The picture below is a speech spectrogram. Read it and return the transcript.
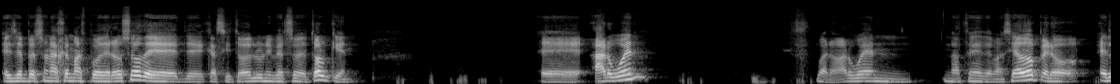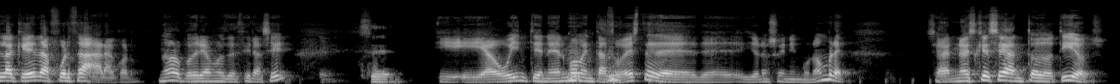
es el personaje más poderoso de, de casi todo el universo de Tolkien. Eh, Arwen, bueno, Arwen no hace demasiado, pero es la que da fuerza a Aragorn, ¿no? Lo podríamos decir así. Sí. Y, y Eowyn tiene el momentazo este de, de yo no soy ningún hombre. O sea, no es que sean todo tíos.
